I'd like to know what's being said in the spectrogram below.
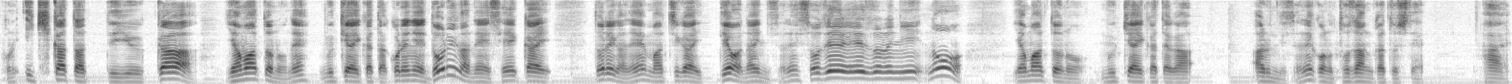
うこの生き方っていうか山とのね向き合い方。これねどれがね正解どれがね間違いではないんですよね。それぞれにの山との向き合い方があるんですよねこの登山家として。はい。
